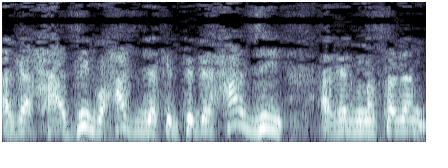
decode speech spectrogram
أجد حازي وحزدك تبي حازي أجد مثلا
